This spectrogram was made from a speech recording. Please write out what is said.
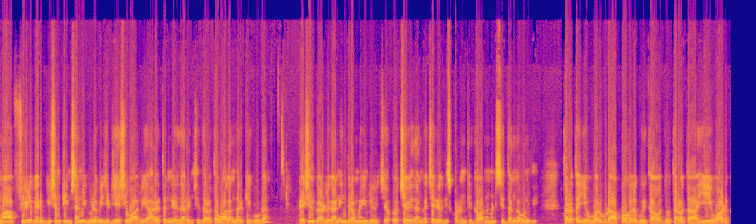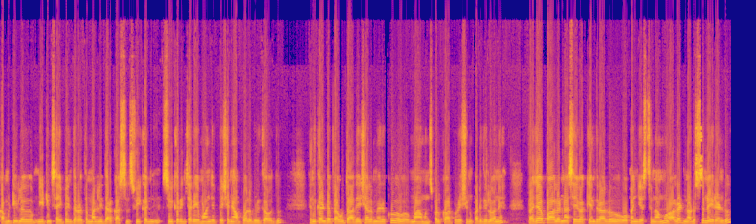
మా ఫీల్డ్ వెరిఫికేషన్ టీమ్స్ అన్నీ కూడా విజిట్ చేసి వారి అర్హత నిర్ధారించిన తర్వాత వాళ్ళందరికీ కూడా రేషన్ కార్డులు కానీ ఇందిరమ్మ ఇండ్లు ఇచ్చే వచ్చే విధంగా చర్యలు తీసుకోవడానికి గవర్నమెంట్ సిద్ధంగా ఉంది. తర్వాత ఎవ్వరు కూడా అపోహలకు గురి కావద్దు. తర్వాత ఈ వార్డు కమిటీలో మీటింగ్స్ అయిపోయిన తర్వాత మళ్ళీ దరఖాస్తులు స్వీకరి స్వీకరించరేమో అని చెప్పేసి అని అపోహలకు గురి కావద్దు. ఎందుకంటే ప్రభుత్వ ఆదేశాల మేరకు మా మున్సిపల్ కార్పొరేషన్ పరిధిలోనే ప్రజాపాలన సేవా కేంద్రాలు ఓపెన్ చేస్తున్నాము. ఆల్రెడీ నడుస్తున్నాయి రెండు.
